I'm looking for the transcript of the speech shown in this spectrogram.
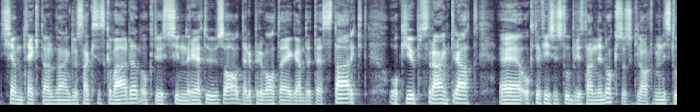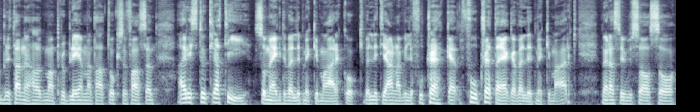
kännetecknar den anglosaxiska världen och det är i synnerhet USA där det privata ägandet är starkt och djupt förankrat. Eh, och det finns i Storbritannien också såklart, men i Storbritannien hade man problemet att det också fanns en aristokrati som ägde väldigt mycket mark och väldigt gärna ville fortsätta, fortsätta äga väldigt mycket mark. Medan i USA så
